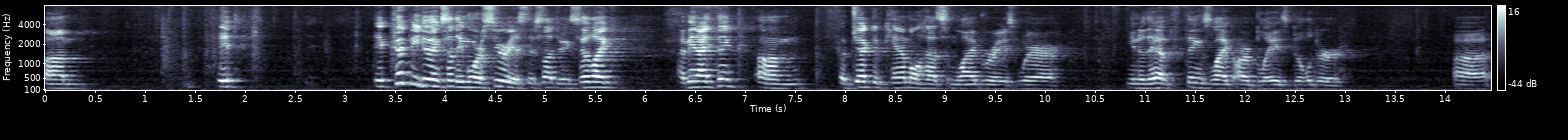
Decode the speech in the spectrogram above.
Um, it, it could be doing something more serious that's not doing so. Like, I mean, I think um, Objective Caml has some libraries where, you know, they have things like our Blaze Builder, uh,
